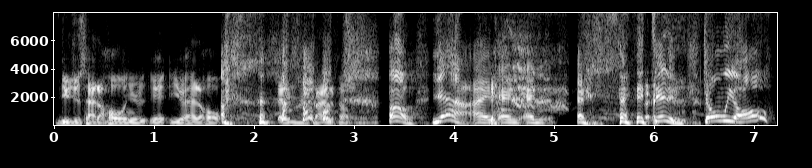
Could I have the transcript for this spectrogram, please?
you just had a hole in your you had a hole that you were trying to fill. Oh yeah, I, and, and and it didn't. Don't we all?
